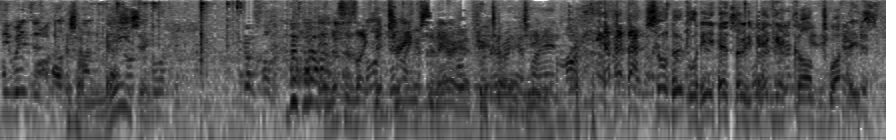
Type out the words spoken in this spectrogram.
he wins his pot, It's amazing. And this is like the dream scenario if you're Tony G. Absolutely, yes, and he may get called twice.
